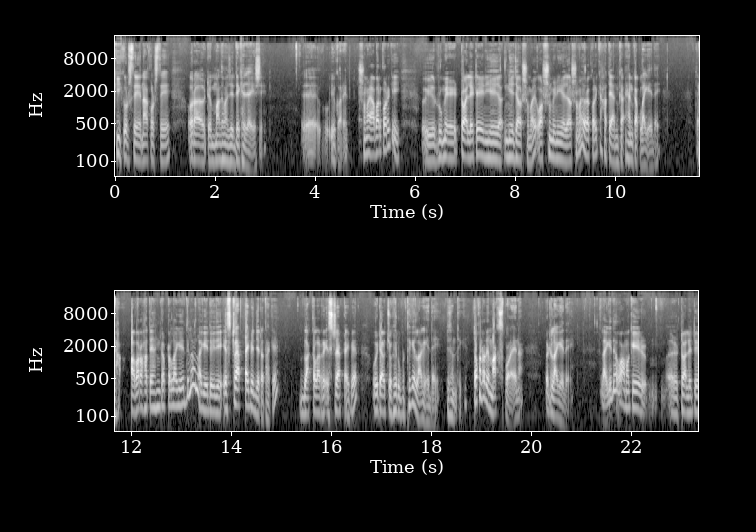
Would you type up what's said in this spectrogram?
কি করছে, না করছে, ওরা ওইটা মাঝে মাঝে দেখে যায় এসে ইয়ে করে। সময় আবার করে কি, ওই রুমে টয়লেটে নিয়ে নিয়ে যাওয়ার সময় ওয়াশরুমে নিয়ে যাওয়ার সময় ওরা করে কি, হাতে হ্যান্ডকাপ লাগিয়ে দেয়। তো আবারও হাতে হ্যান্ডকাপটা লাগিয়ে দিল, লাগিয়ে দিয়ে স্ট্র্যাপ টাইপের যেটা থাকে ব্ল্যাক কালারের স্ট্র্যাপ টাইপের ওইটা চোখের উপর থেকে লাগিয়ে দেয়, পিছন থেকে। তখন আর মাস্ক পরায় না, ওইটা লাগিয়ে দেয়। লাগিয়ে দেয় ও আমাকে টয়লেটে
